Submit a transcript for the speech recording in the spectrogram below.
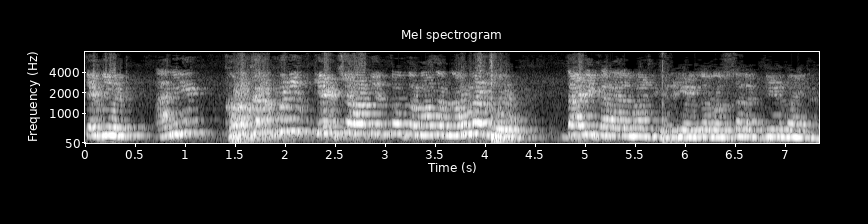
त्यांनी आणि खरोखर कोणी केकच्या आत येत नव्हतं. माझा नवनाच भाऊ दाढी करायला माझी घरी यायचं रोज सलग दीड महिना.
